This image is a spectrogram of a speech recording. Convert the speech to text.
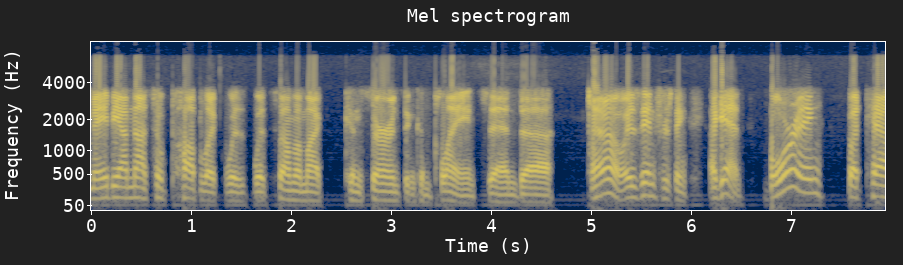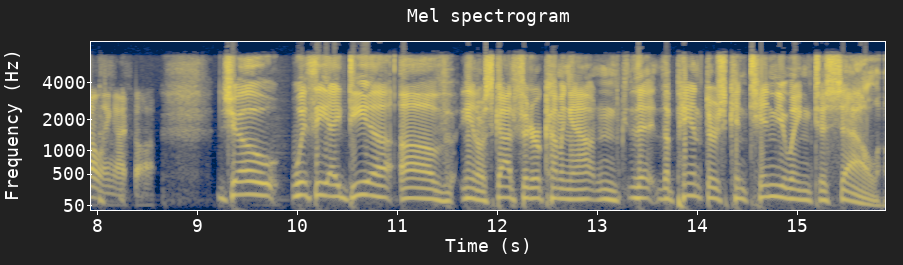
Maybe I'm not so public with with some of my concerns and complaints. And uh, I don't know, it was interesting. Again, boring but telling. I thought. Joe, with the idea of you know Scott Fitterer coming out and the the Panthers continuing to sell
